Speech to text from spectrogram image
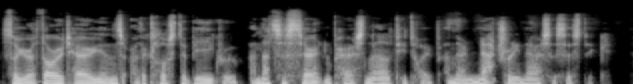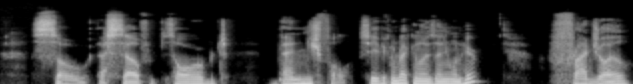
So your authoritarians are the cluster B group, and that's a certain personality type, and they're naturally narcissistic. So they're self-absorbed, vengeful. See if you can recognize anyone here. Fragile,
